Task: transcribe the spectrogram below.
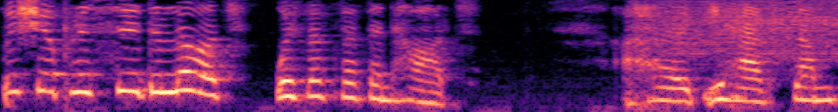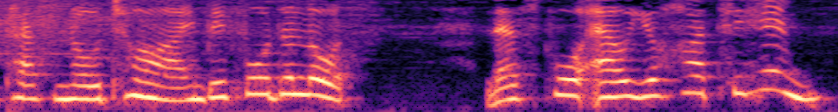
we shall pursue the Lord with a fervent heart. I hope you have some personal time before the Lord. Let's pour out your heart to Him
